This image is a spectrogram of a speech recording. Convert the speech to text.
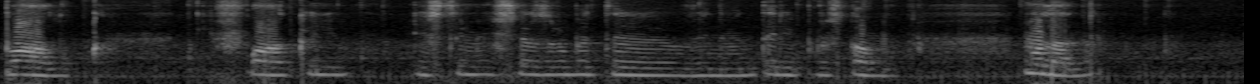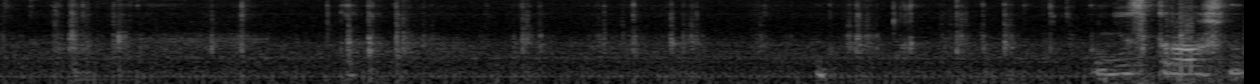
палок і факелів. З цим ще зробити в інвентарі простому. Ну ладно. Мені страшно.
